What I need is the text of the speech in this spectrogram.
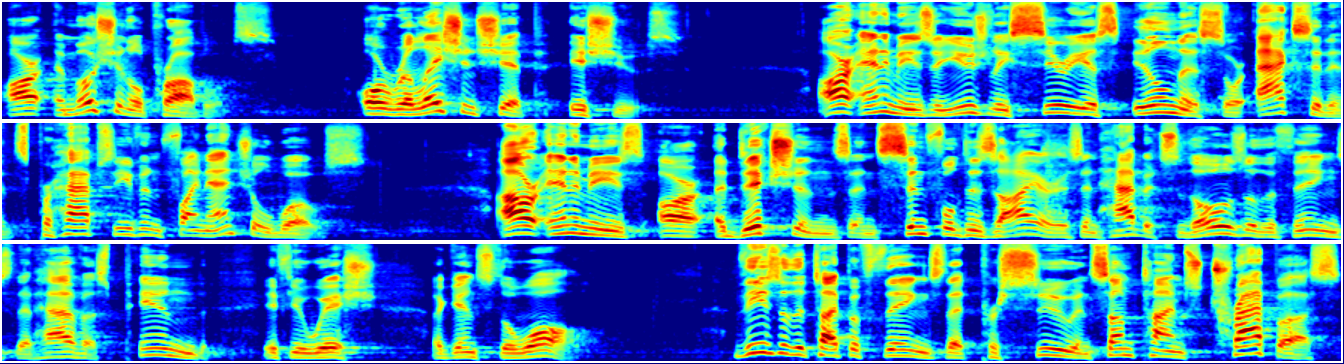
are emotional problems or relationship issues. Our enemies are usually serious illness or accidents, perhaps even financial woes. Our enemies are addictions and sinful desires and habits. Those are the things that have us pinned, if you wish, against the wall. These are the type of things that pursue and sometimes trap us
